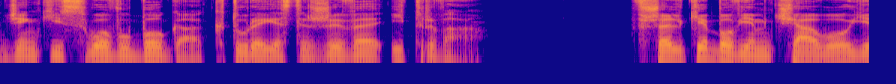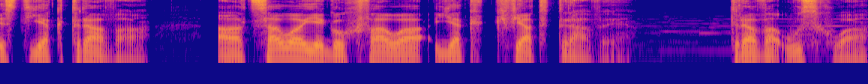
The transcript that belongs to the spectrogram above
dzięki Słowu Boga, które jest żywe i trwa. Wszelkie bowiem ciało jest jak trawa, a cała jego chwała jak kwiat trawy. Trawa uschła,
